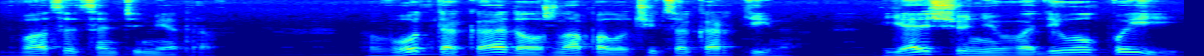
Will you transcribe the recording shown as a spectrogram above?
20 см. Вот такая должна получиться картина. Я еще не вводил LPI.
